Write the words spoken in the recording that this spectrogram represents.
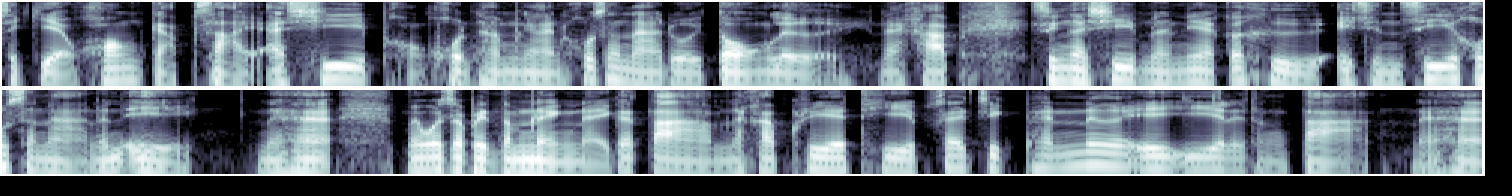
จะเกี่ยวข้องกับสายอาชีพของคนทำงานโฆษณาโดยตรงเลยนะครับซึ่งอาชีพนั้นเนี่ยก็คือเอเจนซี่โฆษณานั่นเอง นะฮะไม่ว่าจะเป็นตำแหน่งไหนก็ตามนะครับ Creative Strategic Planner AE อะไรต่างๆนะฮะ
